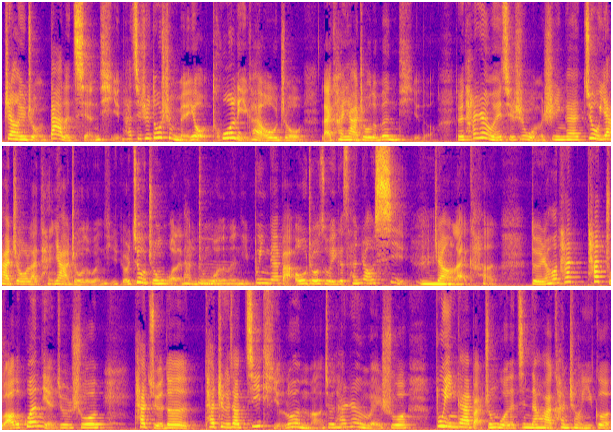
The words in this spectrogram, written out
这样一种大的前提。它其实都是没有脱离开欧洲来看亚洲的问题的。对他认为，其实我们是应该就亚洲来谈亚洲的问题，比如就中国来谈中国的问题，不应该把欧洲作为一个参照系这样来看。对，然后他他主要的观点就是说，他觉得他这个叫机体论嘛，就他认为说不应该把中国的近代化看成一个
